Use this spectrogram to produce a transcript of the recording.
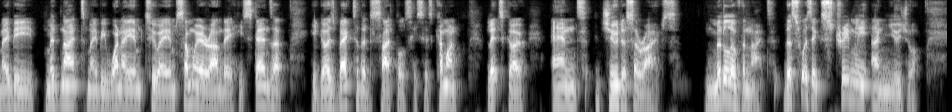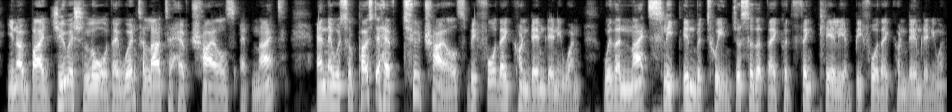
maybe midnight, maybe 1 a.m., 2 a.m., somewhere around there. He stands up. He goes back to the disciples. He says, Come on, let's go. And Judas arrives, middle of the night. This was extremely unusual. You know, by Jewish law, they weren't allowed to have trials at night and they were supposed to have two trials before they condemned anyone with a night's sleep in between, just so that they could think clearly before they condemned anyone.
